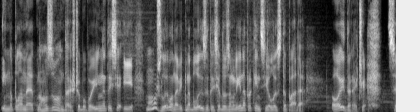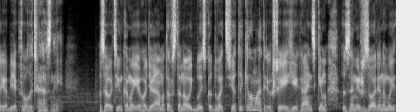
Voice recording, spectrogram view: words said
інопланетного зонда, щоб уповільнитися і, можливо, навіть наблизитися до Землі наприкінці листопада. Ой, до речі, цей об'єкт величезний. За оцінками його діаметр становить близько 20 кілометрів, що є гігантським за міжзоряними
